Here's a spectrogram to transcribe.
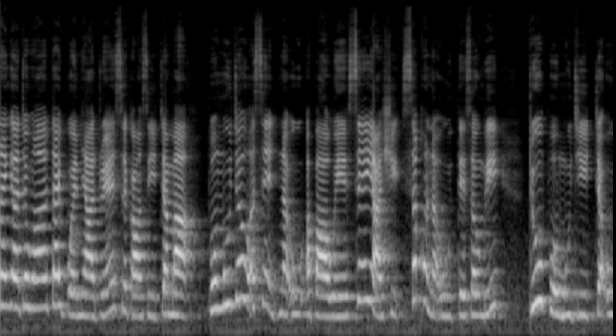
နိုင်ငံတဝန်းတိုက်ပွဲများတွင်စစ်ကောင်စီတပ်မှဗိုလ်မှူးချုပ်အဆင့်2ဦးအပါအဝင်စစ်ရာရှိ18ဦးသေဆုံးပြီးဒုဗိုလ်မှူးကြီးတအူ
